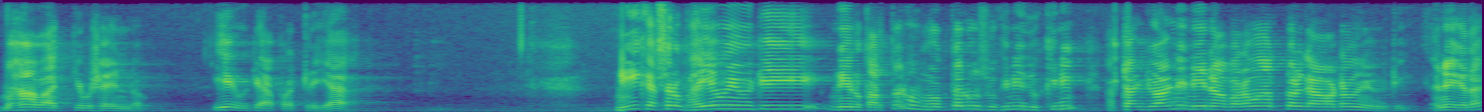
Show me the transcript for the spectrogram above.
మహావాక్య విషయంలో. ఏమిటి ఆ ప్రక్రియ? నీకు అసలు భయం ఏమిటి నేను కర్తను భోక్తను సుఖిని దుఃఖిని అట్లాంటి వాడిని నేను ఆ పరమాత్మను కావటం ఏమిటి? అనే కదా?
